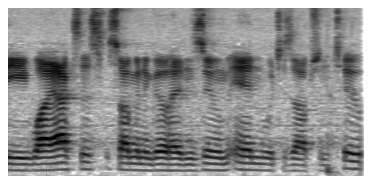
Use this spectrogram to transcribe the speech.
the y-axis, so I'm going to go ahead and zoom in, which is option 2,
